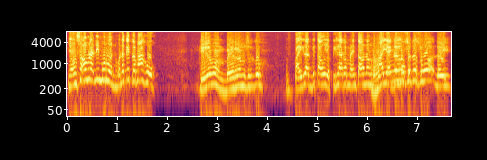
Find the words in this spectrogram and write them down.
Nya unsa man ni mo ron? Wala kay trabaho. Di lang man, bayaran mo sa ko. Paigran bitaw ya pila ra man ang taon nang Bayad nabayad na lang mo. sa naswa day.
